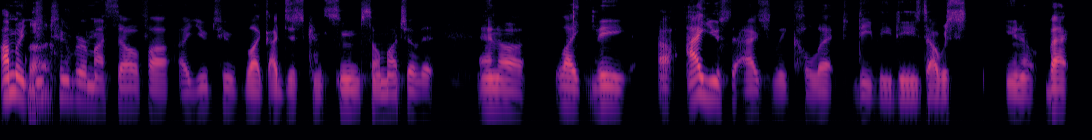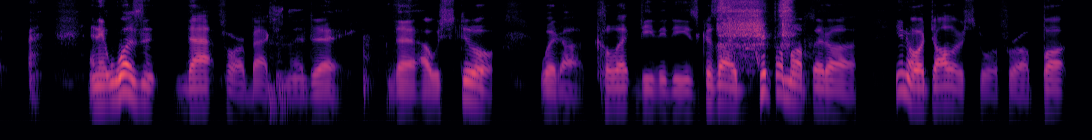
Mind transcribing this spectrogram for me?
I'm a. YouTuber myself. Uh, a YouTube like I just consume so much of it, and uh, like the uh, I used to actually collect DVDs. I was, you know, back, and it wasn't that far back in the day that I was still would uh, collect DVDs because I pick them up at a you know a dollar store for a buck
